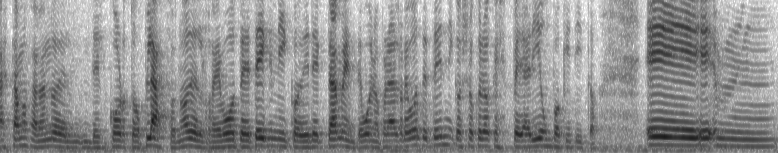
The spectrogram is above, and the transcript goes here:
estamos hablando del, corto plazo, ¿no? Del rebote técnico directamente. Bueno, para el rebote técnico yo creo que esperaría un poquitito. Eh, mm,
